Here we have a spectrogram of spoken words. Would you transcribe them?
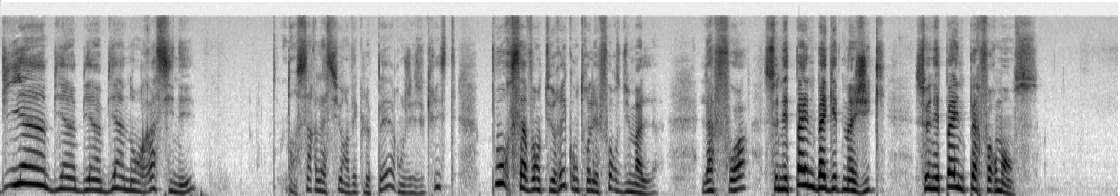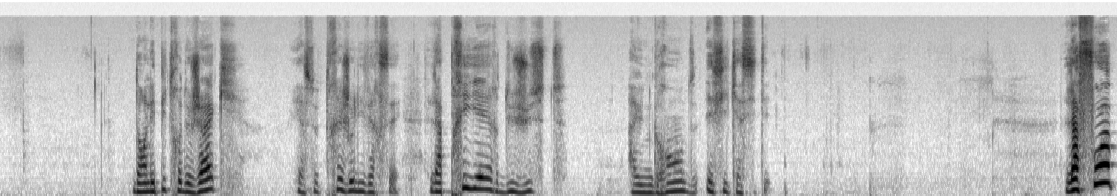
bien, bien, bien, bien enraciné dans sa relation avec le Père en Jésus-Christ pour s'aventurer contre les forces du mal. La foi, ce n'est pas une baguette magique, ce n'est pas une performance dans l'épître de Jacques, il y a ce très joli verset. La prière du juste a une grande efficacité. La foi,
